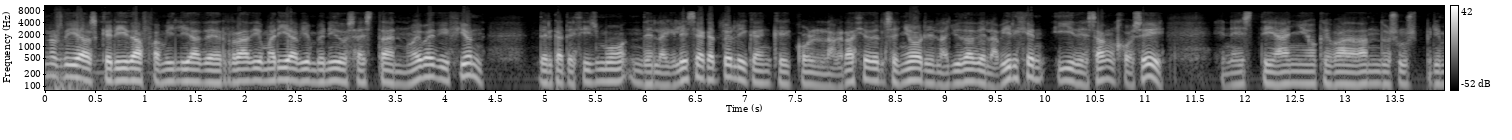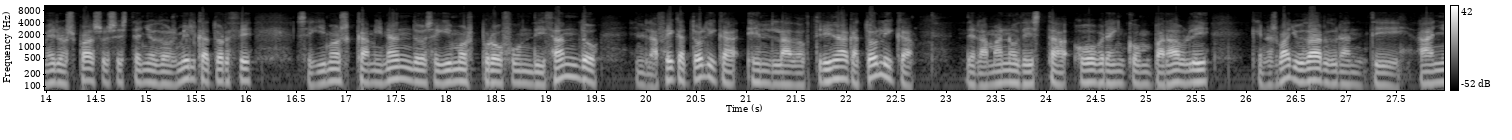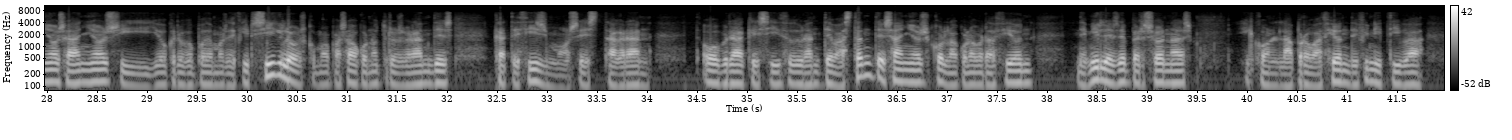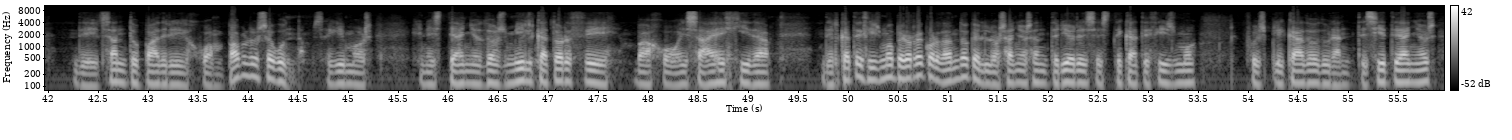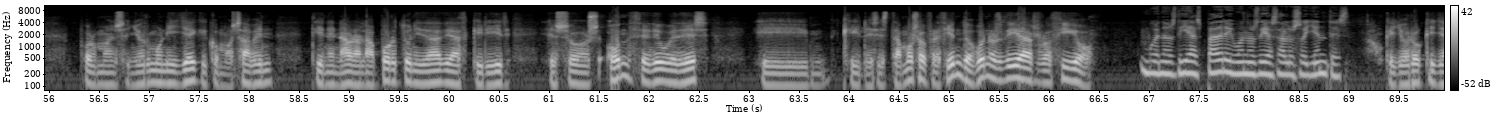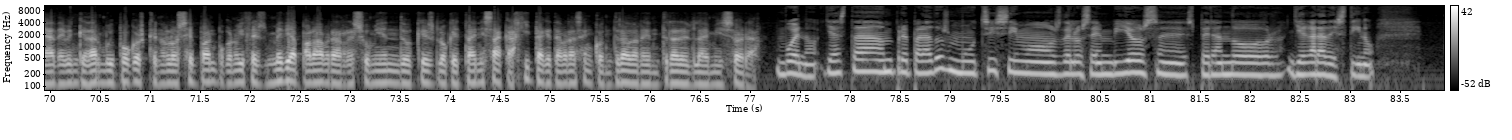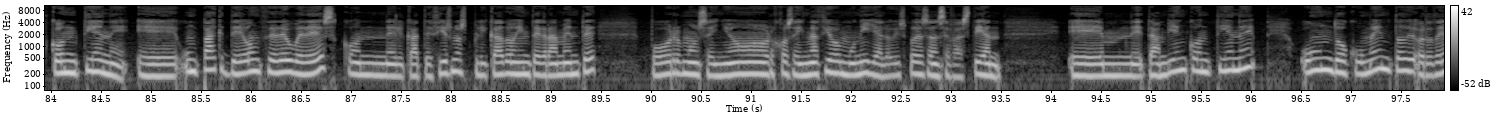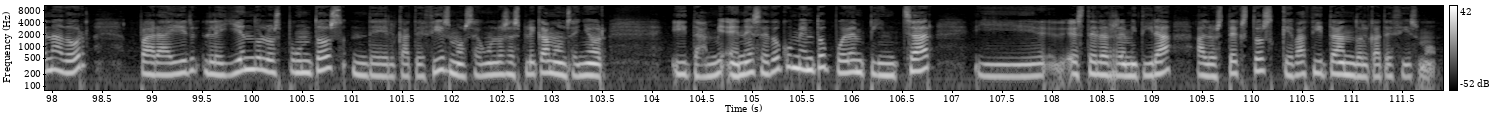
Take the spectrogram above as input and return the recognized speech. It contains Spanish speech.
Buenos días, querida familia de Radio María. Bienvenidos a esta nueva edición del Catecismo de la Iglesia Católica, en que con la gracia del Señor y la ayuda de la Virgen y de San José, en este año que va dando sus primeros pasos, este año 2014, seguimos caminando, seguimos profundizando en la fe católica, en la doctrina católica, de la mano de esta obra incomparable que nos va a ayudar durante años, años y yo creo que podemos decir siglos, como ha pasado con otros grandes catecismos, esta gran obra que se hizo durante bastantes años con la colaboración de miles de personas y con la aprobación definitiva del Santo Padre Juan Pablo II. Seguimos en este año 2014 bajo esa égida del catecismo, pero recordando que en los años anteriores este catecismo fue explicado durante siete años por Monseñor Munilla que como saben tienen ahora la oportunidad de adquirir esos 11 DVDs eh, que les estamos ofreciendo. Buenos días, Rocío. Buenos días, padre, y buenos días a los oyentes. Aunque yo creo que ya deben quedar muy pocos que no lo sepan, porque no dices media palabra resumiendo qué es lo que está en esa cajita que te habrás encontrado al entrar en la emisora. Bueno, ya están preparados muchísimos de los envíos eh, esperando llegar a destino. Contiene eh, un pack de 11 DVDs con el catecismo explicado íntegramente por Monseñor José Ignacio Munilla, el obispo de San Sebastián. Em, también contiene un documento de ordenador para ir leyendo los puntos del catecismo, según los explica Monseñor. Y también en ese documento pueden pinchar y este les remitirá a los textos que va citando el catecismo.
